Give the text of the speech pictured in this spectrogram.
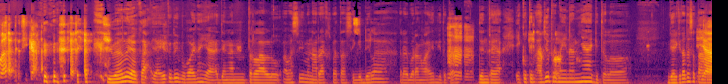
gimana sih kak? Gimana ya kak? Ya itu deh pokoknya ya jangan terlalu apa sih menaruh ekspektasi gede lah terhadap orang lain gitu kan dan kayak ikutin aja permainannya gitu loh. Biar kita tuh setara. Ya,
